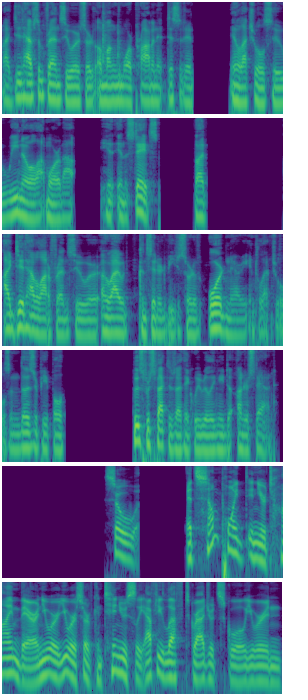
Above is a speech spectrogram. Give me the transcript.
I did have some friends who were sort of among the more prominent dissident intellectuals who we know a lot more about in the States. But I did have a lot of friends who were, who I would consider to be just sort of ordinary intellectuals. And those are people whose perspectives I think we really need to understand. So, at some point in your time there, and you were you were sort of continuously after you left graduate school, you were in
